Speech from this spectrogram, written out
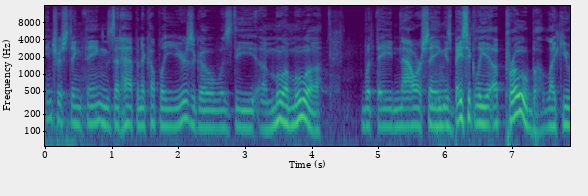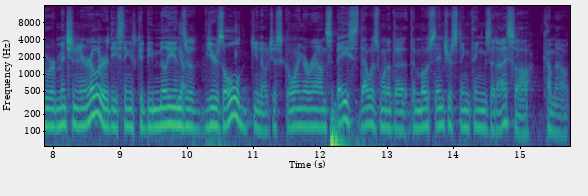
interesting things that happened a couple of years ago was the uh, Oumuamua what they now are saying mm-hmm. is basically a probe, like you were mentioning earlier. These things could be millions yep. of years old, you know, just going around space. That was one of the, the most interesting things that I saw come out.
